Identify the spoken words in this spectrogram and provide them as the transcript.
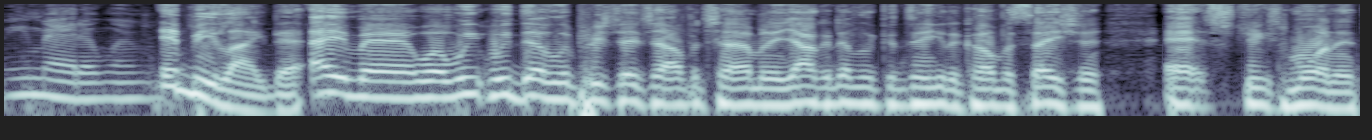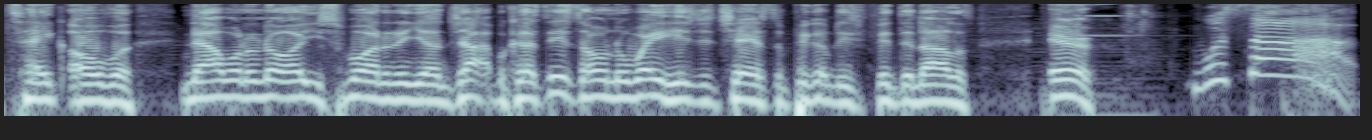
he mad at women. It be like that. Hey man, well we, we definitely appreciate y'all for chiming in. Y'all can definitely continue the conversation at Streets Morning. Take over. Now I want to know are you smarter than Yung Joc? Because it's on the way. Here's your chance to pick up these fifty dollars. Eric, What's up?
